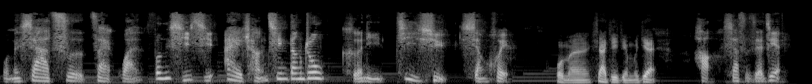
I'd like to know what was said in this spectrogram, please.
我们下次在晚风习习爱长青当中和你继续相会。我们下期节目见。好，下次再见。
